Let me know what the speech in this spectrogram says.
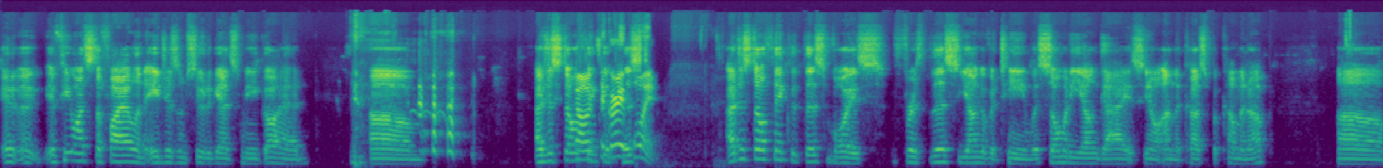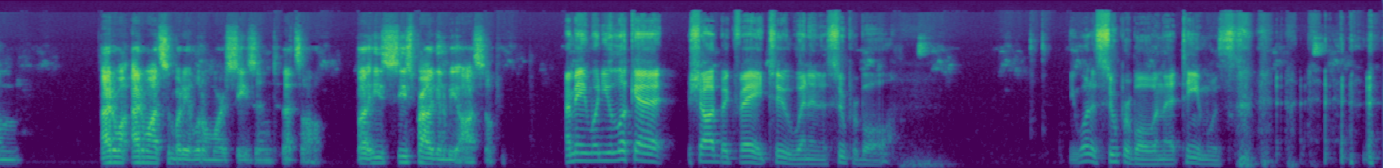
if he wants to file an ageism suit against me, go ahead. Um, I just don't. no, think it's a great this, point. I just don't think that this voice for this young of a team with so many young guys, you know, on the cusp of coming up, um, I'd want I'd want somebody a little more seasoned. That's all. But he's he's probably going to be awesome. I mean, when you look at Sean McVay too, winning a Super Bowl, he won a Super Bowl when that team was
